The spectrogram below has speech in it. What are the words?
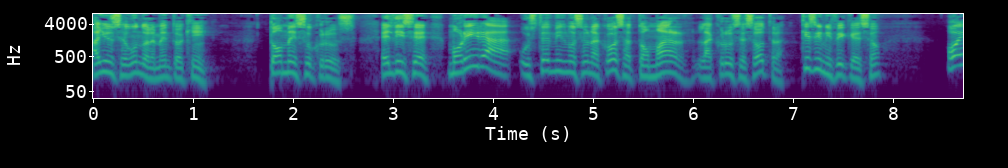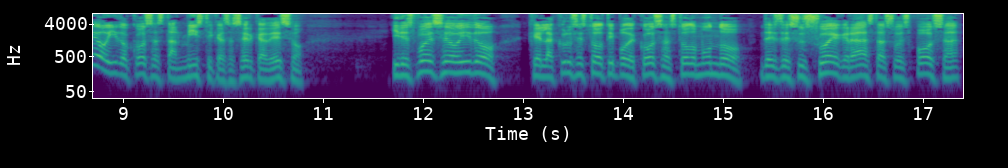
Hay un segundo elemento aquí. Tome su cruz. Él dice, morir a usted mismo es una cosa, tomar la cruz es otra. ¿Qué significa eso? Hoy he oído cosas tan místicas acerca de eso. Y después he oído que la cruz es todo tipo de cosas, todo mundo, desde su suegra hasta su esposa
